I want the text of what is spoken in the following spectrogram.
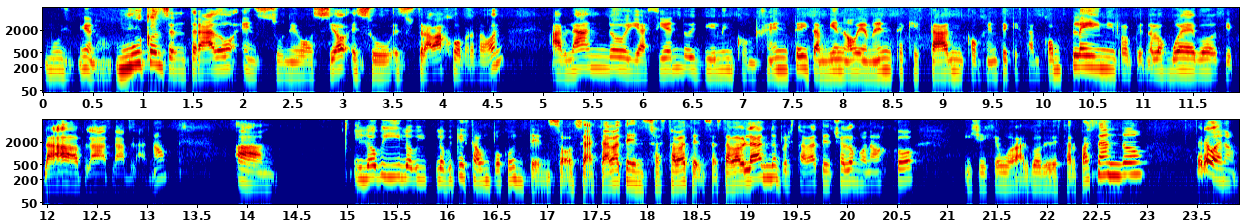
muy, muy concentrado en su negocio, en su, en su trabajo, perdón hablando y haciendo y dealing con gente y también obviamente que están con gente que están complaining, rompiendo los huevos y bla, bla, bla, bla, ¿no? y lo vi, lo vi, lo vi que estaba un poco intenso, o sea, estaba tenso, estaba tenso, estaba hablando, pero estaba tenso, yo lo conozco y dije, bueno, algo debe estar pasando, pero bueno,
